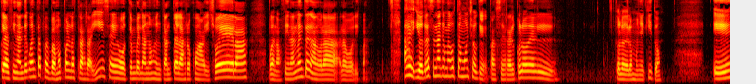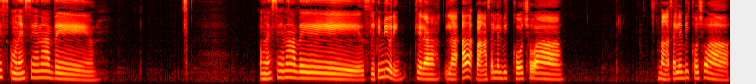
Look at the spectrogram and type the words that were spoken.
que al final de cuentas, pues vamos por nuestras raíces o que en verdad nos encanta el arroz con habichuelas? Bueno, finalmente ganó la, la boricua. Ah, y otra escena que me gusta mucho, que para cerrar con lo del, con lo de los muñequitos, es una escena de una escena de Sleeping Beauty que la, la van a hacerle el bizcocho a van a hacerle el bizcocho a,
